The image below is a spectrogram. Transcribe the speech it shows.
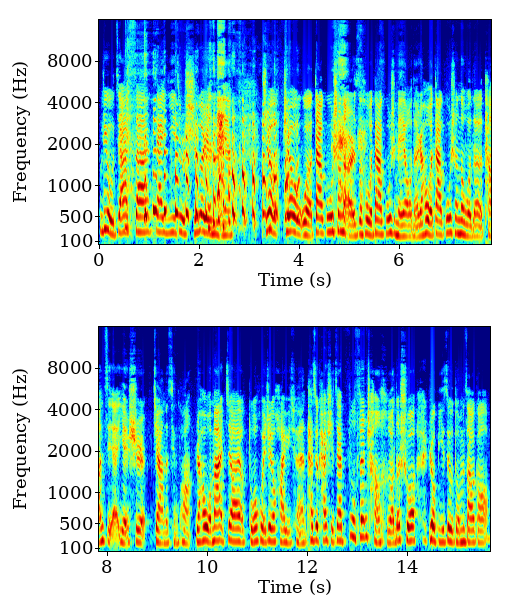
六加三加一，就是十个人里面。只有只有我大姑生的儿子和我大姑是没有的，然后我大姑生的我的堂姐也是这样的情况，然后我妈就要夺回这个话语权，她就开始在不分场合的说肉鼻子有多么糟糕，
